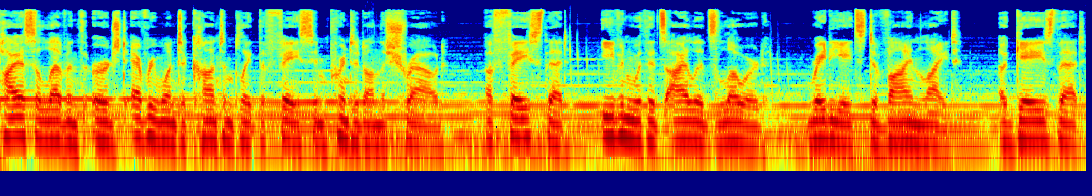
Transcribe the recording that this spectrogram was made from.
Pius XI urged everyone to contemplate the face imprinted on the shroud, a face that, even with its eyelids lowered, radiates divine light, a gaze that,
